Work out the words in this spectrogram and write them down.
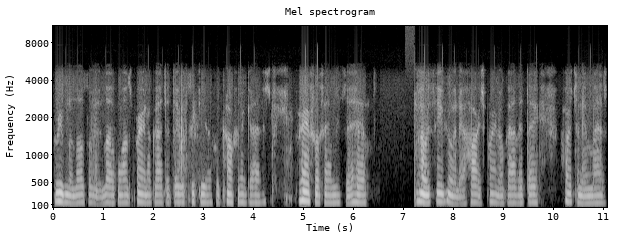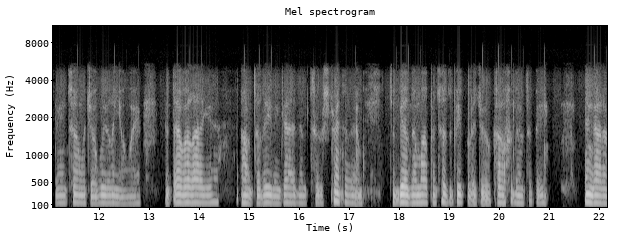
grieving the loss of their loved ones, praying, oh God, that they will seek you for comfort and guidance. Praying for families that have receive you in their hearts, praying, oh God, that their hearts and their minds be in tune with your will and your way, that that will allow you um, to lead and guide them, to strengthen them, to build them up into the people that you have called for them to be. And God, I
